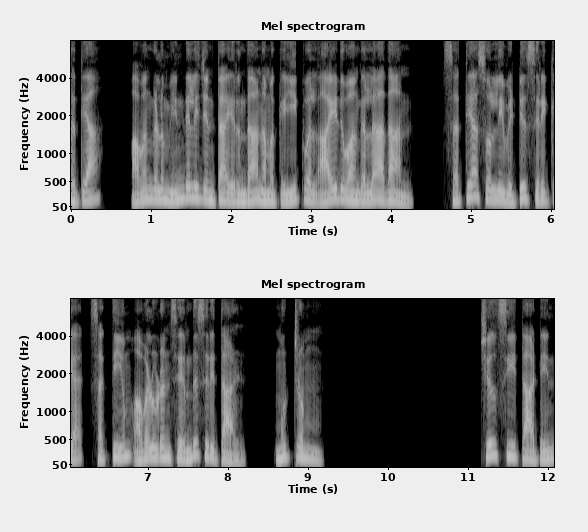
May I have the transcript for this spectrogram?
சத்யா. அவங்களும் இன்டெலிஜென்ட்டா இருந்தா நமக்கு ஈக்குவல் ஆயிடுவாங்கல்ல அதான். சத்யா சொல்லிவிட்டு சிரிக்க சக்தியும் அவளுடன் சேர்ந்து சிரித்தாள். முற்றும் சில்சி டாட்டின்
